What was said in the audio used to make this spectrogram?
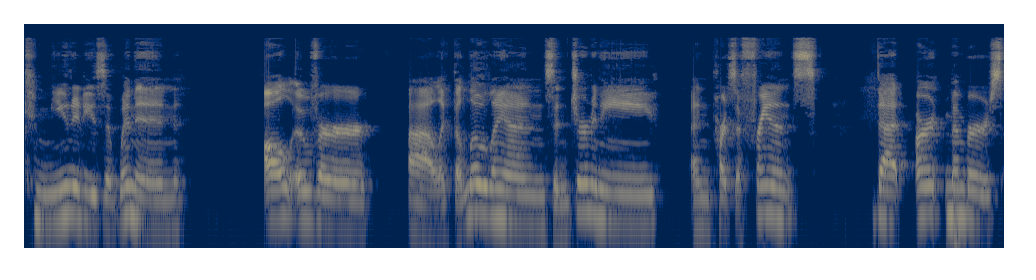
communities of women all over uh, like the lowlands and Germany and parts of France that aren't members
